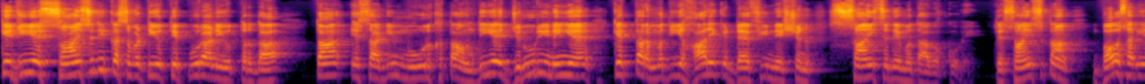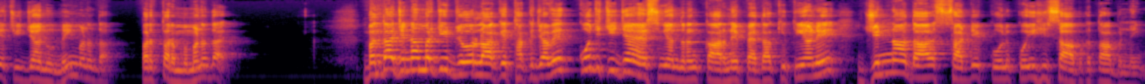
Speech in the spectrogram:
ਕਿ ਜੀ ਇਹ ਸਾਇੰਸ ਦੀ ਕਸਵੱਟੀ ਉੱਤੇ ਪੂਰਾ ਨਹੀਂ ਉਤਰਦਾ ਤਾਂ ਇਹ ਸਾਡੀ ਮੂਰਖਤਾ ਹੁੰਦੀ ਹੈ, ਜ਼ਰੂਰੀ ਨਹੀਂ ਹੈ ਕਿ ਧਰਮ ਦੀ ਹਰ ਇੱਕ ਡੈਫੀਨੇਸ਼ਨ ਸਾਇੰਸ ਦੇ ਮੁਤਾਬਕ ਹੋਵੇ। ਤੇ ਸਾਇੰਸ ਤਾਂ ਬਹੁਤ ਸਾਰੀਆਂ ਚੀਜ਼ਾਂ ਨੂੰ ਨਹੀਂ ਮੰਨਦਾ, ਪਰ ਧਰਮ ਮੰਨਦਾ ਹੈ। ਬੰਦਾ ਜਿੰਨਾ ਮਰਜ਼ੀ ਜ਼ੋਰ ਲਾ ਕੇ ਥੱਕ ਜਾਵੇ, ਕੁਝ ਚੀਜ਼ਾਂ ਐਸੀਆਂ ਨਿਰੰਕਾਰ ਨੇ ਪੈਦਾ ਕੀਤੀਆਂ ਨੇ, ਜਿਨ੍ਹਾਂ ਦਾ ਸਾਡੇ ਕੋਲ ਕੋਈ ਹਿਸਾਬ ਕਿਤਾਬ ਨਹੀਂ,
